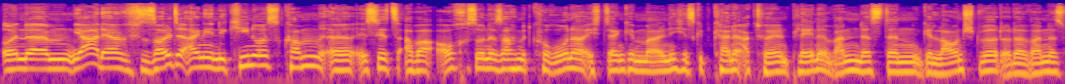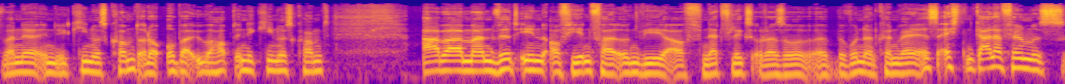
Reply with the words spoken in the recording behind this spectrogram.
Und ähm, ja, der sollte eigentlich in die Kinos kommen, äh, ist jetzt aber auch so eine Sache mit Corona. Ich denke mal nicht. Es gibt keine aktuellen Pläne, wann das denn gelauncht wird oder wann es, wann er in die Kinos kommt oder ob er überhaupt in die Kinos kommt. Aber man wird ihn auf jeden Fall irgendwie auf Netflix oder so äh, bewundern können, weil er ist echt ein geiler Film, ist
